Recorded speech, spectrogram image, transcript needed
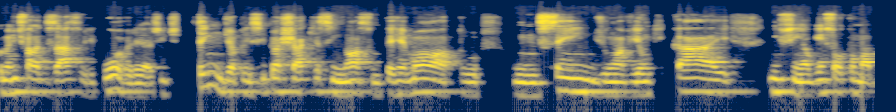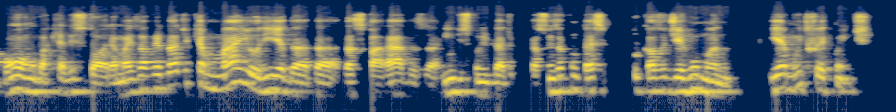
quando a gente fala de desastre recovery, a gente tende a princípio a achar que assim, nossa, um terremoto, um incêndio, um avião que cai, enfim, alguém soltou uma bomba, aquela história. Mas a verdade é que a maioria da, da, das paradas, a indisponibilidade de aplicações acontece por causa de erro humano e é muito frequente.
